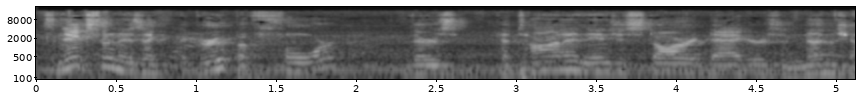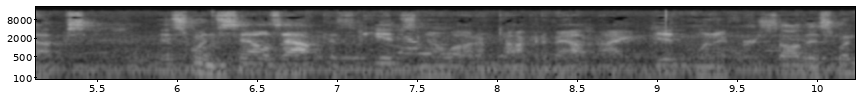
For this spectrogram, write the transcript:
This next one is a, a group of four. There's katana, ninja star, daggers, and nunchucks. This one sells out because the kids know what I'm talking about. I didn't when I first saw this one.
